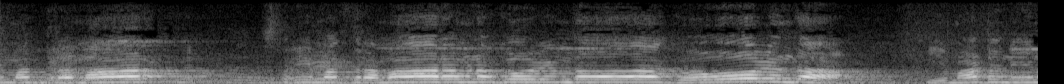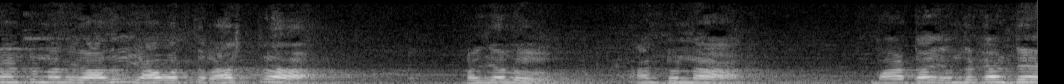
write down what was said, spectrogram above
శ్రీమద్రమార శ్రీమద్రమారమణ గోవింద. గోవింద ఈ మాట నేనంటున్నది కాదు యావత్ రాష్ట్ర ప్రజలు అంటున్న మాట. ఎందుకంటే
